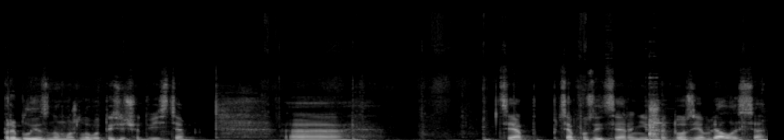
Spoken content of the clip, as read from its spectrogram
Приблизно, можливо, 1200. Е, Ця, ця позиція раніше то з'являлася,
